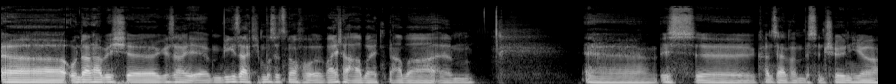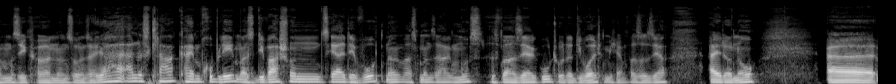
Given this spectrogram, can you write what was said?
Äh, und dann habe ich äh, gesagt, äh, wie gesagt, ich muss jetzt noch weiterarbeiten, aber ähm, äh, ist, äh, kannst einfach ein bisschen chillen hier, Musik hören und so und sagen, ja, alles klar, kein Problem. Also die war schon sehr devot, ne, was man sagen muss. Das war sehr gut oder die wollte mich einfach so sehr. I don't know. Äh,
